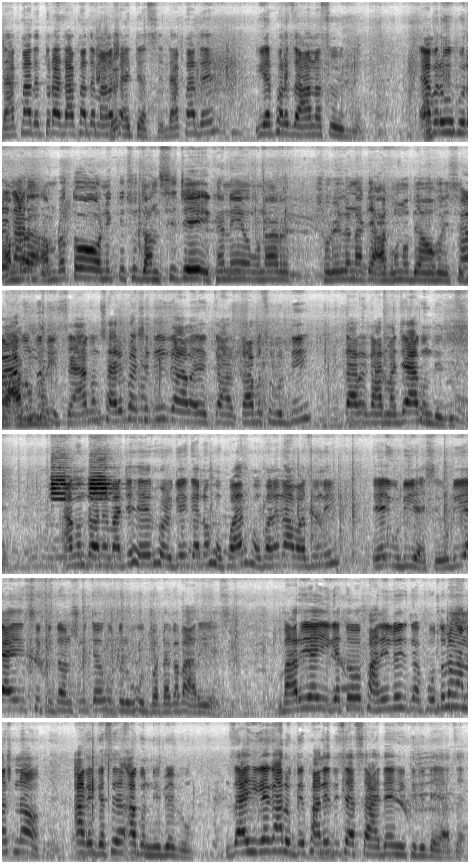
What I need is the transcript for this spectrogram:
ডাক না দে তোরা ডাক না দে মানুষ আইতে আছে ডাক না দে ইয়ার পরে আমরা তো অনেক কিছু জানছি যে এখানে ওনার শরীরে নাকি আগুনও দেওয়া হয়েছে বা হ্যাঁ, আগুন আগুন দিয়ে কাগজ চুপুর দি তার গার মাঝে আগুন দিয়ে দিচ্ছে আগুন দনের মাঝে হের হয়ে গিয়ে আওয়াজ শুনি এই উড়ি আছে উড়ি আই শিক্ষিত শুনতে হুতুর হুত বাটাকা বাড়ি আছে বাড়ি আই ইগে তো পানি লই ফুতলো মানুষ ন, আগে গেছে আগুন নিবে যাই হিগে গারু দিয়ে পানি দিছে দেয় হিতিরি দেয়া যায়।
